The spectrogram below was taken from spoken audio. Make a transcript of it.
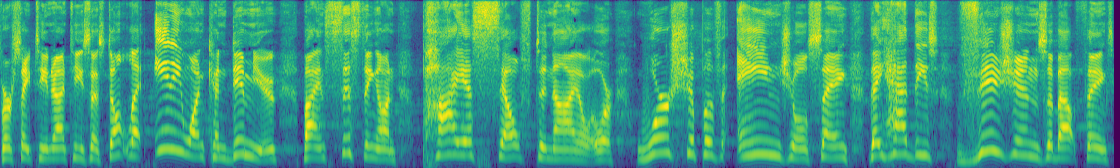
Verse 18 and 19 says, Don't let anyone condemn you by insisting on pious self denial or worship of angels, saying they had these visions about things.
